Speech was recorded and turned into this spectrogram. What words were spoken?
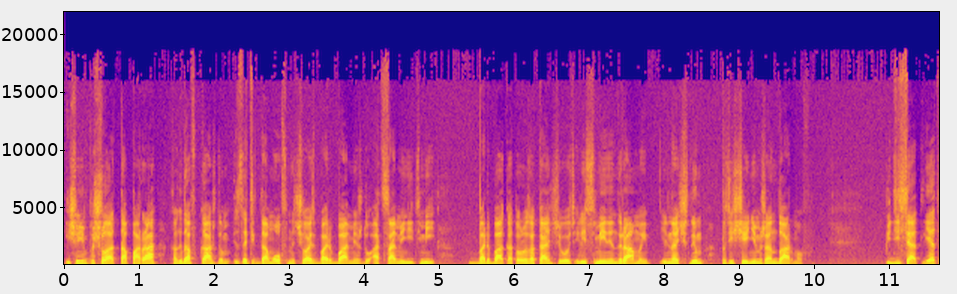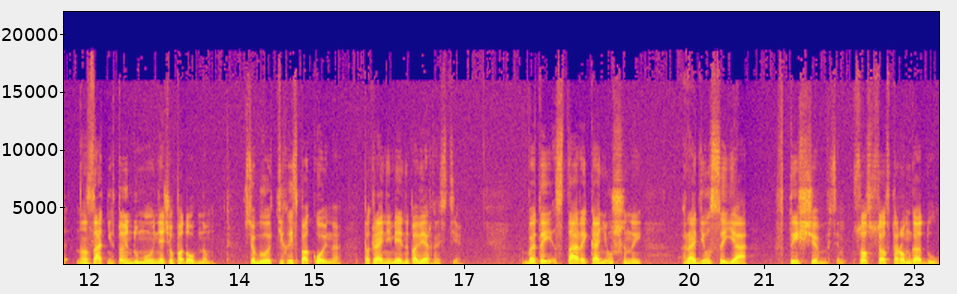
Еще не пришла та пора, когда в каждом из этих домов началась борьба между отцами и детьми. Борьба, которая заканчивалась или семейной драмой, или ночным посещением жандармов. 50 лет назад никто не думал ни о чем подобном. Все было тихо и спокойно, по крайней мере на поверхности. В этой старой конюшиной родился я в 1842 году.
